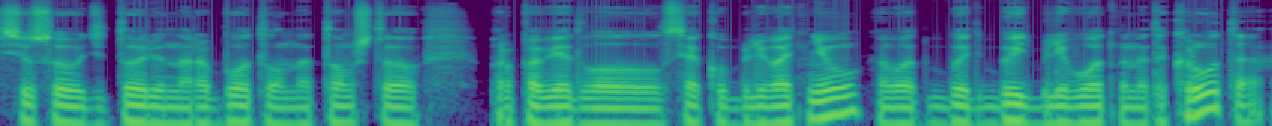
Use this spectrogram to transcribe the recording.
Всю свою аудиторию наработал на том, что проповедовал всякую блевотню. Вот быть, быть блевотным — это круто.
